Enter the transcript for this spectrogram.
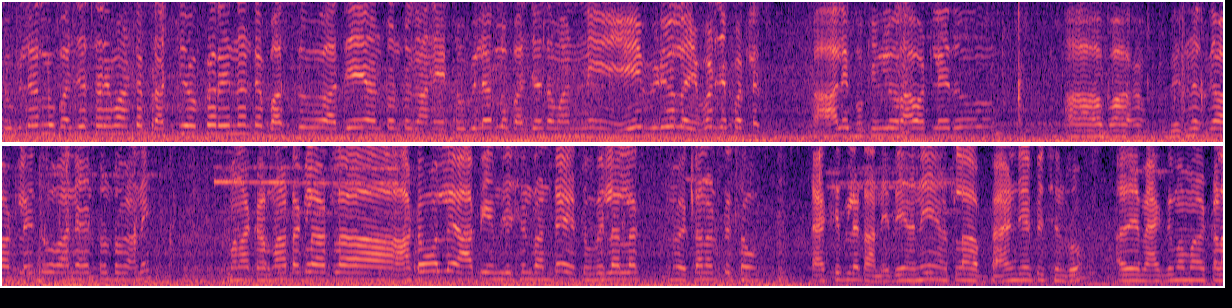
టూ వీలర్లు బంద్ చేస్తారేమో అంటే ప్రతి ఒక్కరు ఏంటంటే బస్సు అదే అంటుంటారు కానీ టూ వీలర్లు బంద్ చేద్దామని ఏ వీడియోలో ఎవరు చెప్పట్లేదు. ఖాళీ బుకింగ్లు రావట్లేదు. బిజినెస్ కావట్లేదు అని అంటుంటారు కానీ మన కర్ణాటకలో అట్లా ఆటో వాళ్ళే ఆపి ఏం చేసిండ్రంటే టూ వీలర్లో నువ్వు ఎట్లా నడిపిస్తావు? ట్యాక్సీ ప్లేట్ అనేది అని అట్లా బ్యాన్ చేయించిండ్రు అదే మ్యాక్సిమం అక్కడ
